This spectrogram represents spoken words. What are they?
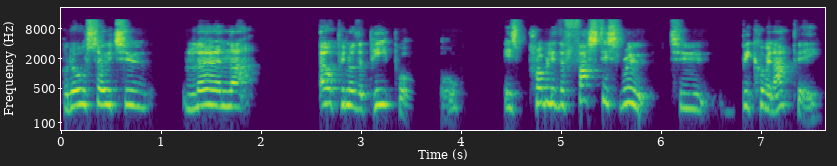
but also to learn that helping other people is probably the fastest route to becoming happy.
